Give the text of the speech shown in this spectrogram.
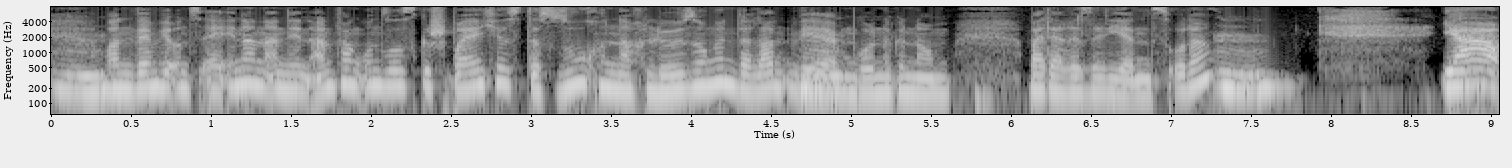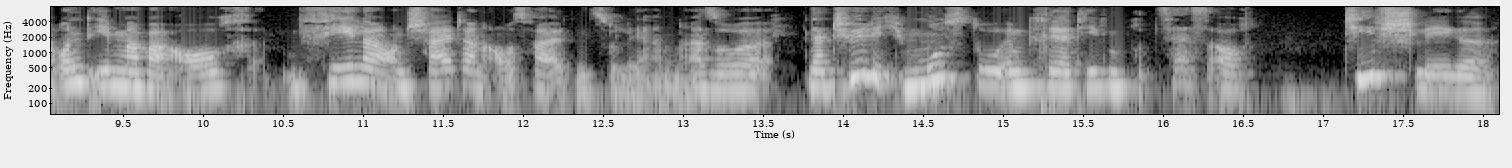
Mhm. Und wenn wir uns erinnern an den Anfang unseres Gespräches, das Suchen nach Lösungen, da landen wir mhm. ja im Grunde genommen bei der Resilienz, oder? Mhm. Ja, und eben aber auch Fehler und Scheitern aushalten zu lernen. Also natürlich musst du im kreativen Prozess auch Tiefschläge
